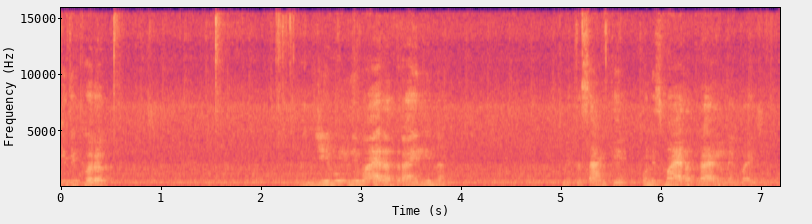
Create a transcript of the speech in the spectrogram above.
किती फरक. जी मुलगी माहेरात राहिली ना मी तर सांगते कोणीच माहेरात राहायला नाही पाहिजे.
